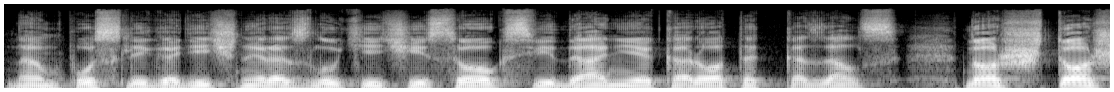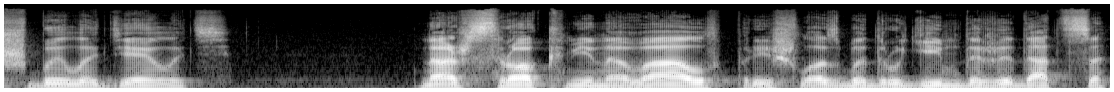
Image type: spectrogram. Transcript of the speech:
Нам после годичной разлуки часок свидания короток казался. Но что ж было делать? Наш срок миновал, пришлось бы другим дожидаться.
